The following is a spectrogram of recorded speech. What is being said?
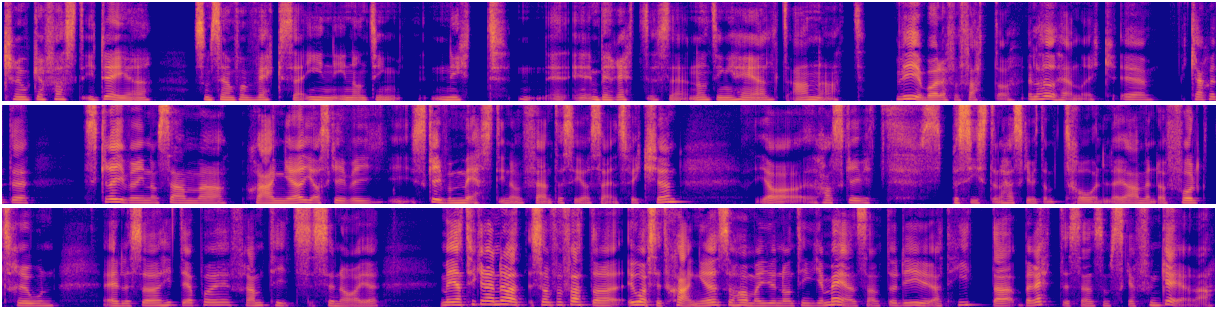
krokar fast idéer som sen får växa in i någonting nytt, eh, en berättelse, någonting helt annat. Vi är båda författare, eller hur Henrik? Eh, kanske inte skriver inom samma genre. Jag skriver, skriver mest inom fantasy och science fiction. Jag har skrivit på sistone har jag skrivit om troll jag använder folktron. Eller så hittar jag på framtidsscenarier. framtidsscenario. Men jag tycker ändå att som författare, oavsett genre, så har man ju någonting gemensamt och det är ju att hitta berättelsen som ska fungera.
